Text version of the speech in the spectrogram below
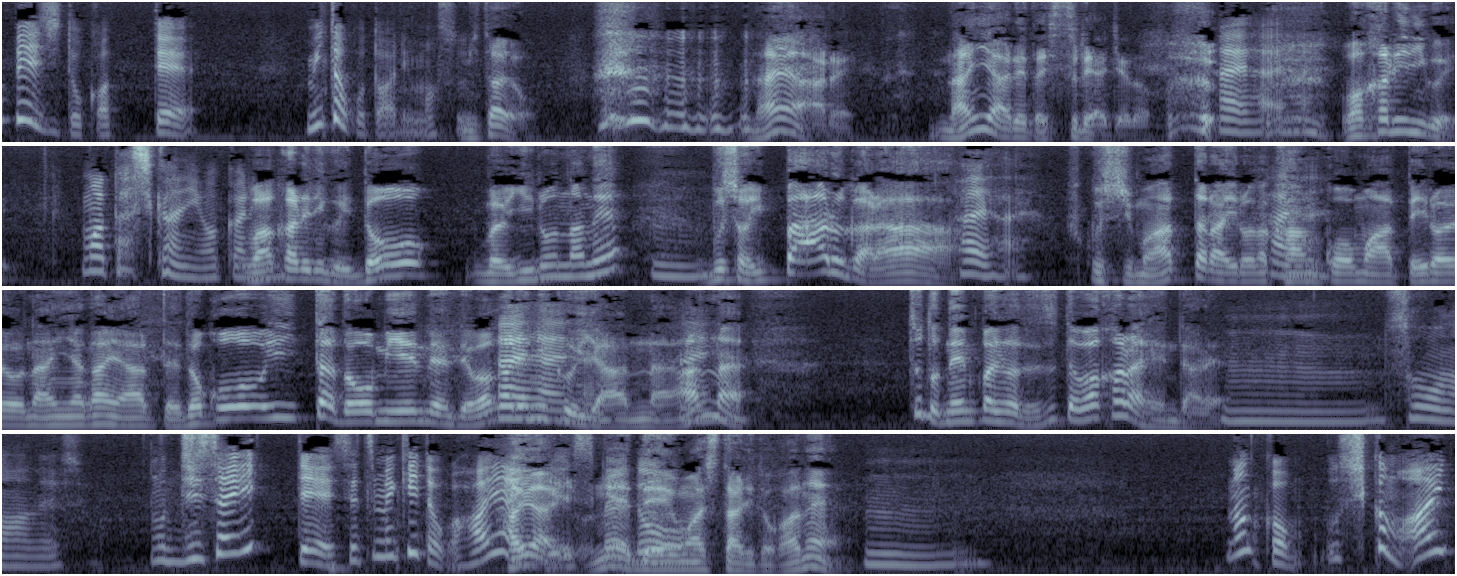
ムページとかって見たことあります？見たよ。なんやあれなんやあれだ失礼やけど。はいはいはい。分かりにくい。まあ確かに分かります。分かりにくい。どう、まあ、いろんなねうん。部署いっぱいあるから、はいはい。福祉もあったらいろんな観光もあって、いろいろなんやかんやあってどこ行ったらどう見えんねんって分かりにくいやん、はいはいはいあんな、はい。あんなちょっと年配の人って絶対分からへんであれ、うーんそうなんですよ。もう実際行って説明聞いた方が早い早いよですけど。ね。電話したりとかね。うん。なんかしかも IT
